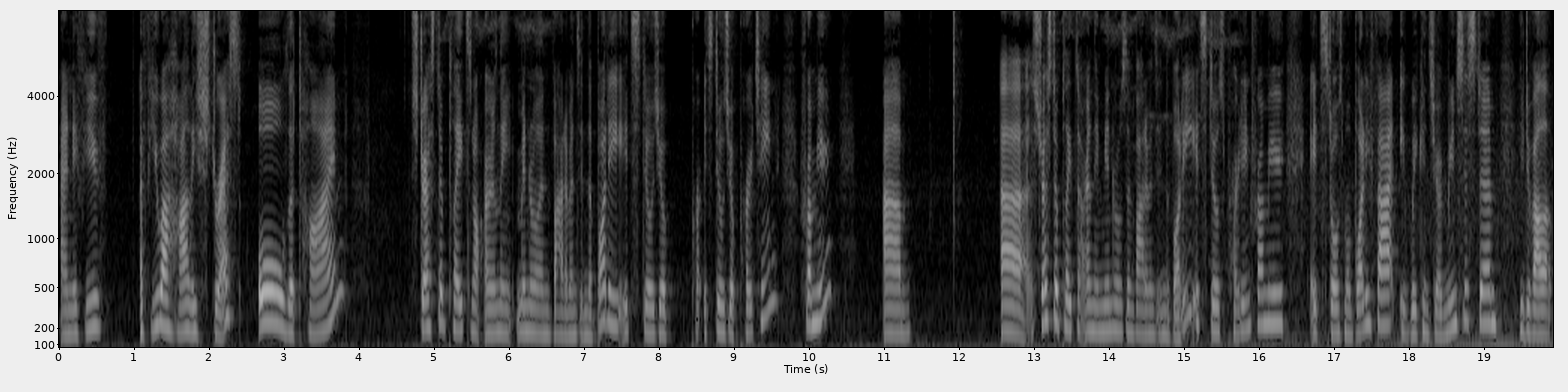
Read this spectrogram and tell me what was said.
And if you've if you are highly stressed all the time, Stress depletes not only mineral and vitamins in the body, it steals your it steals your protein from you. Um, uh, stress depletes not only minerals and vitamins in the body, it steals protein from you, it stores more body fat, it weakens your immune system, you develop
